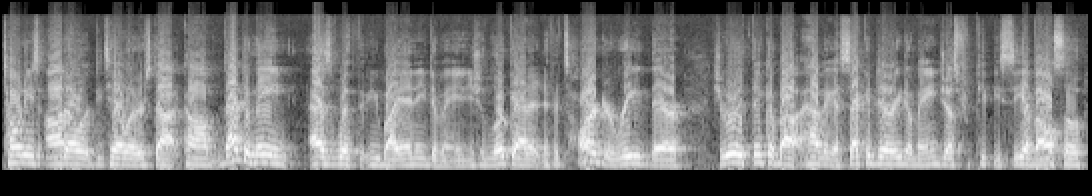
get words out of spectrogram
Tony's Auto. That domain, as with you buy any domain, you should look at it. And if it's hard to read there, you should really think about having a secondary domain just for PPC. I've also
